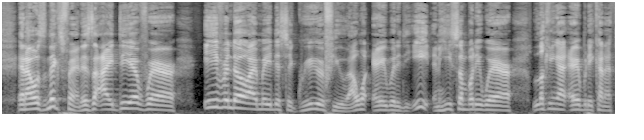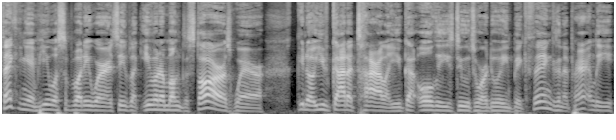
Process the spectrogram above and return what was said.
and I was a Knicks fan. Is the idea of where even though I may disagree with you, I want everybody to eat. And he's somebody where looking at everybody kind of thanking him, he was somebody where it seems like even among the stars where you know, you've got a Tyler, you've got all these dudes who are doing big things, and apparently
